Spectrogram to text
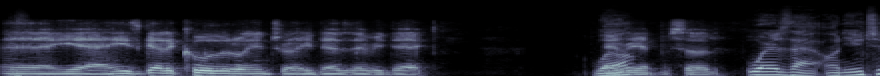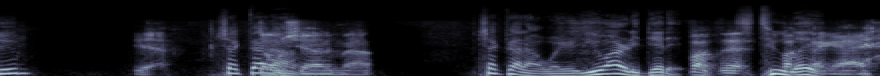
Uh, yeah, he's got a cool little intro he does every day, Well, every episode. where's that? On YouTube? Yeah, Check that don't out. shout him out. Check that out, Wade. You already did it. Fuck that. It's too fuck late. that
